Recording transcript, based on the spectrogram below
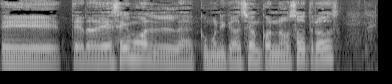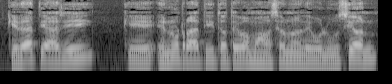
eh, te agradecemos la comunicación con nosotros. Quédate allí, que en un ratito te vamos a hacer una devolución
